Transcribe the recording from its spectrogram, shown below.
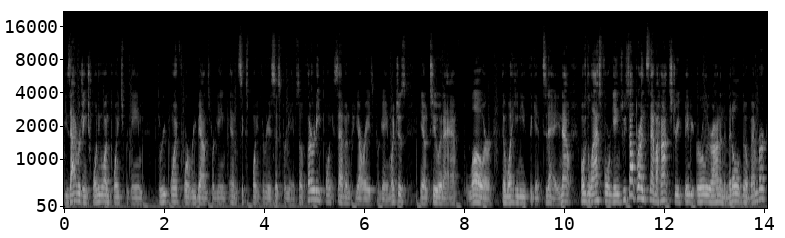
he's averaging 21 points per game, 3.4 rebounds per game, and 6.3 assists per game. So 30.7 PRAs per game, which is, you know, two and a half lower than what he needs to get today. Now, over the last four games, we saw Brunson have a hot streak maybe earlier on in the middle of November,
